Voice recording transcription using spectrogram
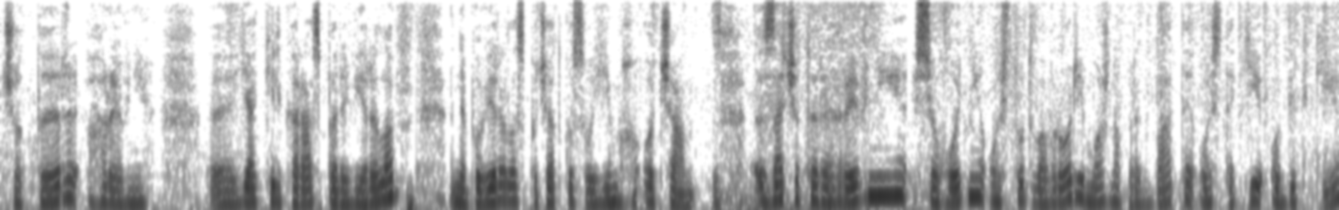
4 гривні. Е, Я кілька разів перевірила, не повірила спочатку своїм очам. За 4 гривні сьогодні, ось тут в Аврорі, можна придбати ось такі обідки,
